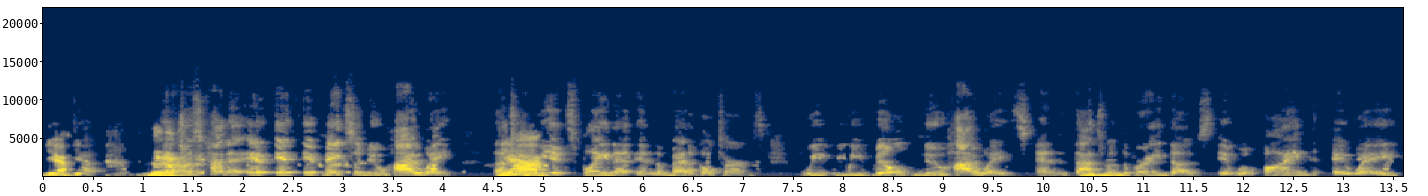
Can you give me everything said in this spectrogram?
Yeah. Yeah. It just kind of it, it, it makes a new highway. That's Yeah. how we explain it in the medical terms. We we build new highways, and that's what Mhm. the brain does. It will find a way,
